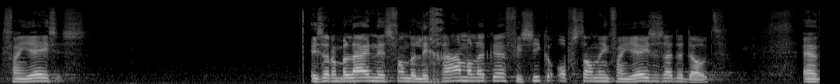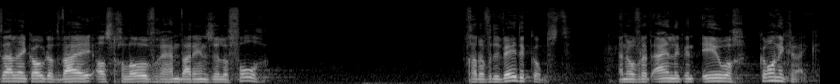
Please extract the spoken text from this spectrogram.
van Jezus. Is er een belijdenis van de lichamelijke, fysieke opstanding van Jezus uit de dood. En uiteindelijk ook dat wij als gelovigen Hem daarin zullen volgen. Het gaat over de wederkomst. En over uiteindelijk een eeuwig koninkrijk.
